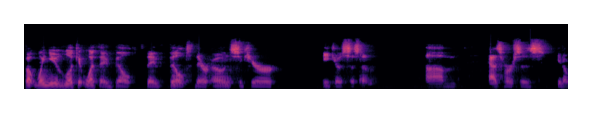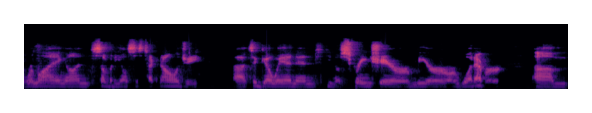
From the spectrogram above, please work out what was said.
but when you look at what they've built, they've built their own secure ecosystem, um, as versus you know relying on somebody else's technology uh, to go in and you know screen share or mirror or whatever. Um,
